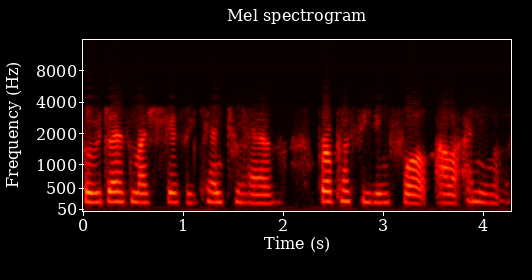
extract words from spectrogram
So we try as much as we can to have proper feeding for our animals.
